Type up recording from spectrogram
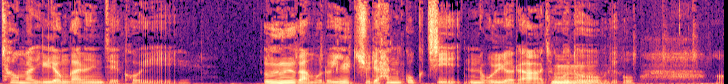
처음 한 1년간은 이제 거의 의무감으로 일주일에 한 꼭지는 올려라 적어도 음. 그리고 어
